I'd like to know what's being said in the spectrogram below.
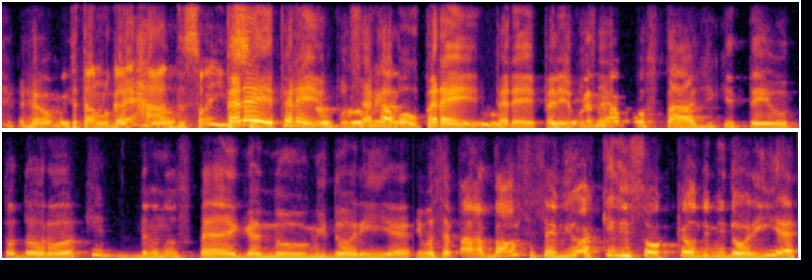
Realmente. você tá no lugar tô- errado, só isso. Pera aí, pera aí, Eu tô você acabou. vendo Pera aí, tudo. pera aí, pera aí. Você numa postagem que tem o Todoroki dando os pega no Midoriya e você fala, nossa, você viu aquele socão do Midoriya?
